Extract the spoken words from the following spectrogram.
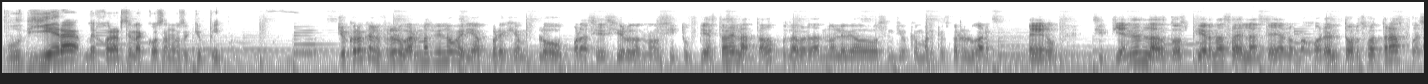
pudiera mejorarse la cosa. No sé qué opino. Yo creo que en el fuera de lugar más bien lo vería, por ejemplo, por así decirlo, ¿no? Si tu pie está adelantado, pues la verdad no le veo sentido que marques fuera de lugar. Pero si tienes las dos piernas adelante y a lo mejor el torso atrás, pues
